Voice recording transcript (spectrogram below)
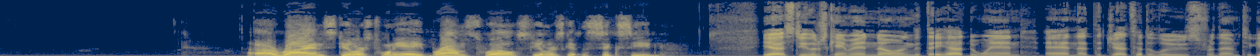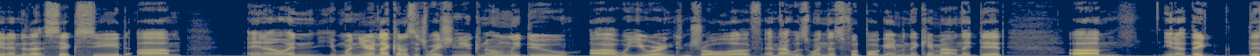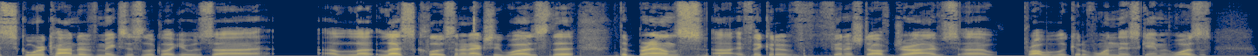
Uh, Ryan, Steelers 28, Browns 12. Steelers get the sixth seed. Yeah, Steelers came in knowing that they had to win and that the Jets had to lose for them to get into that sixth seed. Um, you know, and when you're in that kind of situation, you can only do uh, what you are in control of, and that was when this football game and they came out and they did. Um, you know, they this score kind of makes this look like it was uh, le- less close than it actually was. The the Browns, uh, if they could have finished off drives, uh, probably could have won this game. It was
